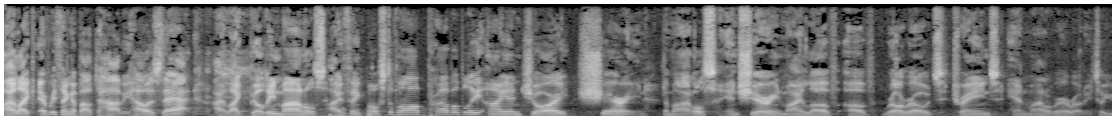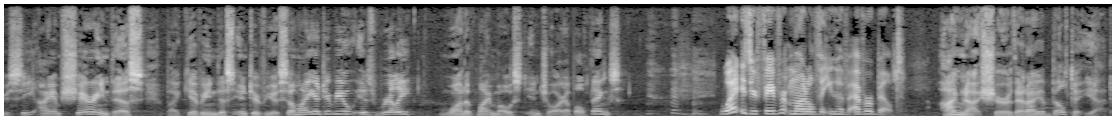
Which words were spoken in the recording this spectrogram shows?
I like everything about the hobby. How is that? I like building models. I think most of all, probably I enjoy sharing the models and sharing my love of railroads, trains, and model railroading. So you see, I am sharing this by giving this interview. So my interview is really one of my most enjoyable things. What is your favorite model that you have ever built? I'm not sure that I have built it yet.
